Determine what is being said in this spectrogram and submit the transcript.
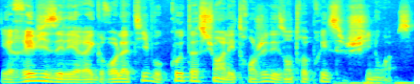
et révisait les règles relatives aux cotations à l'étranger des entreprises chinoises.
